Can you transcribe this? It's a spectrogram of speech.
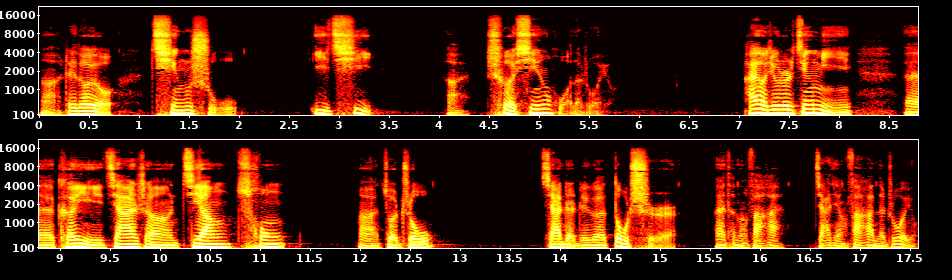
啊，这都有清暑益气啊、撤心火的作用。还有就是粳米，呃，可以加上姜、葱啊做粥，加点这个豆豉，哎，它能发汗，加强发汗的作用。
